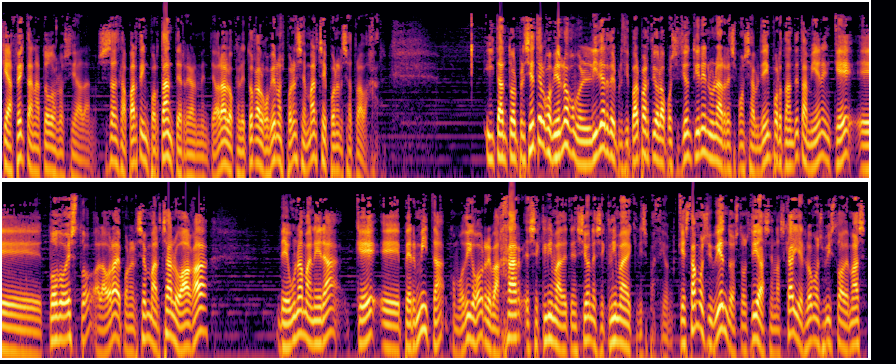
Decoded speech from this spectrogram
que afectan a todos los ciudadanos. Esa es la parte importante realmente. Ahora lo que le toca al gobierno es ponerse en marcha y ponerse a trabajar. Y tanto el presidente del gobierno como el líder del principal partido de la oposición tienen una responsabilidad importante también en que eh, todo esto, a la hora de ponerse en marcha, lo haga de una manera que eh, permita, como digo, rebajar ese clima de tensión, ese clima de crispación, que estamos viviendo estos días en las calles, lo hemos visto además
